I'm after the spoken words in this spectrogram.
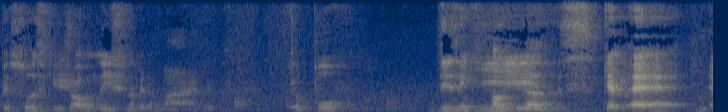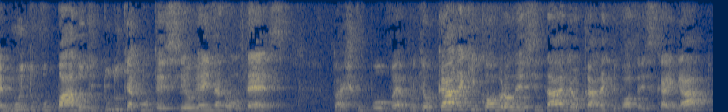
pessoas que jogam lixo na beira-mar. E o povo? Dizem que, que é, é, é, muito culpado de tudo que aconteceu e ainda acontece. Tu acha que o povo é? Porque o cara que cobra honestidade é o cara que bota Sky Gato,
